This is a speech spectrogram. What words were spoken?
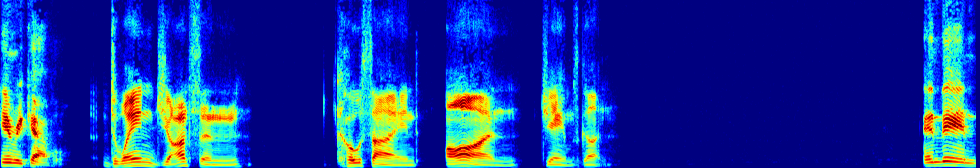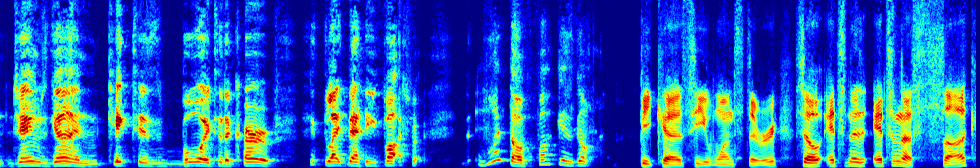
Henry Cavill. Dwayne Johnson co-signed on James Gunn. And then James Gunn kicked his boy to the curb like that. He fought. For... What the fuck is going? because he wants to. Re- so it's it's gonna suck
